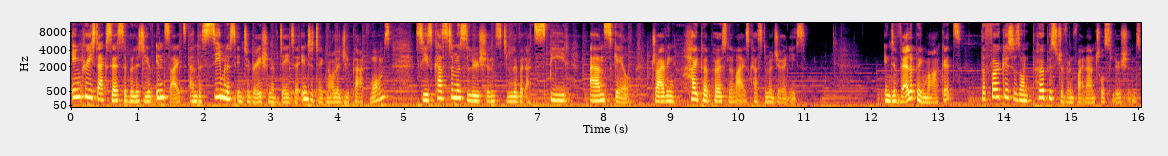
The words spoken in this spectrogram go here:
Increased accessibility of insights and the seamless integration of data into technology platforms sees customer solutions delivered at speed and scale, driving hyper personalized customer journeys. In developing markets, the focus is on purpose driven financial solutions,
